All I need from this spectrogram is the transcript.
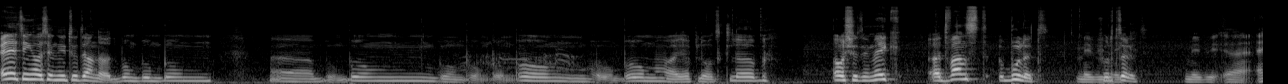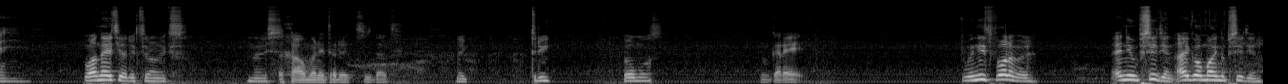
Anything else I need to download? Boom, boom, boom. Uh, boom, boom, boom, boom, boom, boom, boom, boom. I upload club. Oh, should we make advanced bullet Maybe. for make- turret? Maybe. Uh, eh. 180 electronics. Nice. How many turrets is that? Like Three. Almost. Great. We need polymer. Any obsidian. I go mine obsidian.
